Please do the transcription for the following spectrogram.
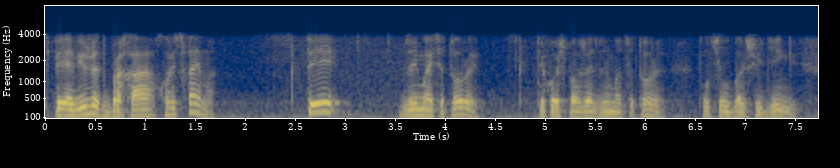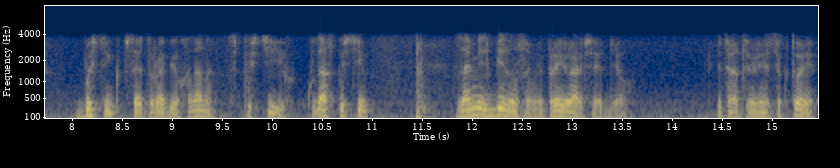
теперь я вижу, это браха Хофисхайма. Ты занимайся Торой, ты хочешь продолжать заниматься Торой, получил большие деньги, быстренько по совету Раби Йоханана спусти их. Куда спусти? Займись бизнесом и проиграй все это дело и ты отвернешься к Торе,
